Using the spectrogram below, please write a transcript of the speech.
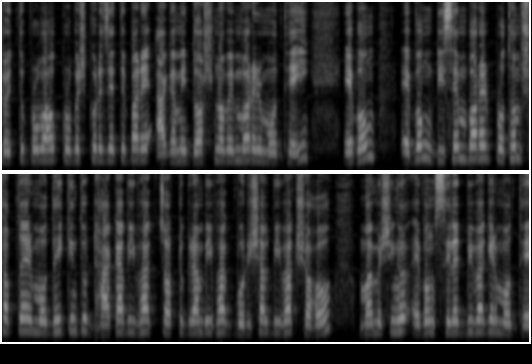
শৈত্যপ্রবাহ প্রবেশ করে যেতে পারে আগামী দশ নভেম্বরের মধ্যেই। এবং এবং ডিসেম্বরের প্রথম সপ্তাহের মধ্যেই কিন্তু ঢাকা বিভাগ, চট্টগ্রাম বিভাগ, বরিশাল বিভাগ সহ ময়মনসিংহ এবং সিলেট বিভাগের মধ্যে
